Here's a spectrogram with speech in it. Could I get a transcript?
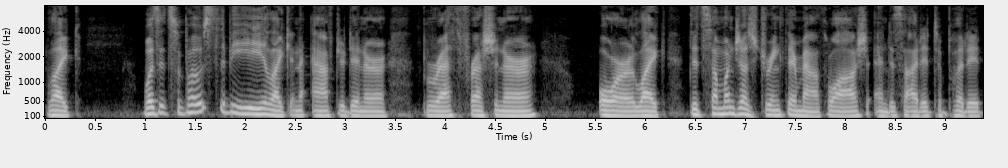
Like, was it supposed to be like an after dinner breath freshener? Or like, did someone just drink their mouthwash and decided to put it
